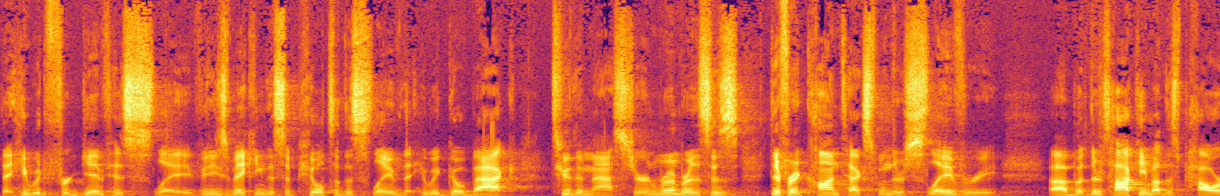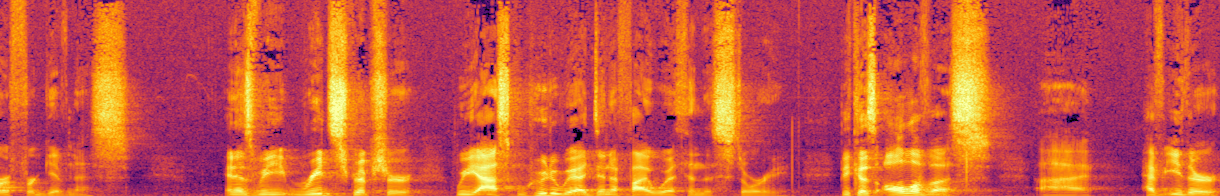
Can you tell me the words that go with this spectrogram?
that he would forgive his slave. And he's making this appeal to the slave that he would go back to the master. And remember, this is different context when there's slavery, uh, but they're talking about this power of forgiveness. And as we read scripture, we ask, who do we identify with in this story? Because all of us uh, have either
